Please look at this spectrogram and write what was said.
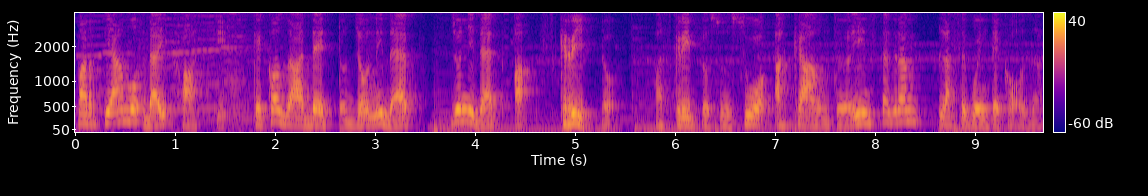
Partiamo dai fatti. Che cosa ha detto Johnny Depp? Johnny Depp ha scritto, ha scritto sul suo account Instagram la seguente cosa.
